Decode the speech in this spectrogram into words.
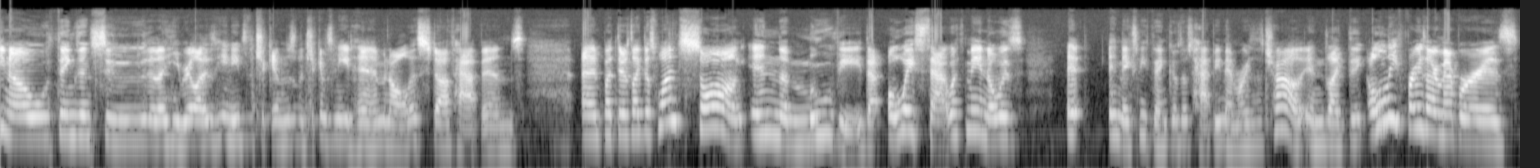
you know, things ensue, and then he realizes he needs the chickens, and the chickens need him, and all this stuff happens. And but there's like this one song in the movie that always sat with me and always it it makes me think of those happy memories as a child. And like the only phrase I remember is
